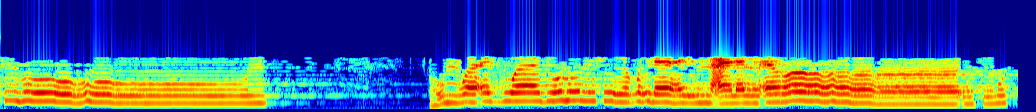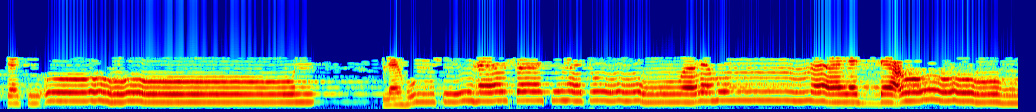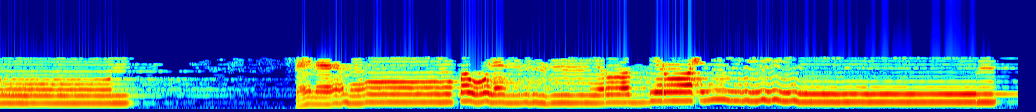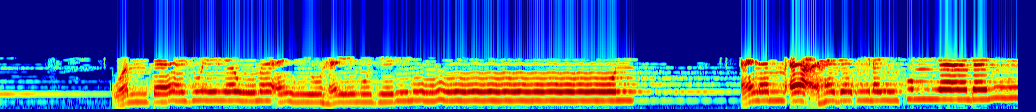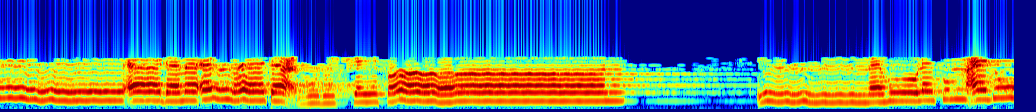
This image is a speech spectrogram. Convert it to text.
على الأرائك متكئون لهم فيها فاكهة ولهم ما يدعون إليكم يا بني آدم ألا تعبدوا الشيطان إنه لكم عدو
